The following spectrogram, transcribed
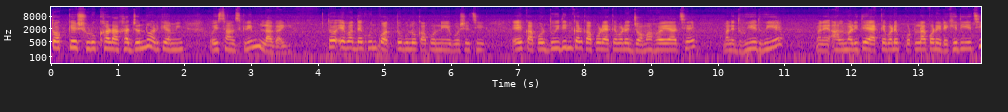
ত্বককে সুরক্ষা রাখার জন্য আর কি আমি ওই সানস্ক্রিন লাগাই। তো এবার দেখুন কতগুলো কাপড় নিয়ে বসেছি। এই কাপড় দুই দিনকার কাপড় একেবারে জমা হয়ে আছে মানে ধুয়ে ধুয়ে মানে আলমারিতে একেবারে পোটলা করে রেখে দিয়েছি।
